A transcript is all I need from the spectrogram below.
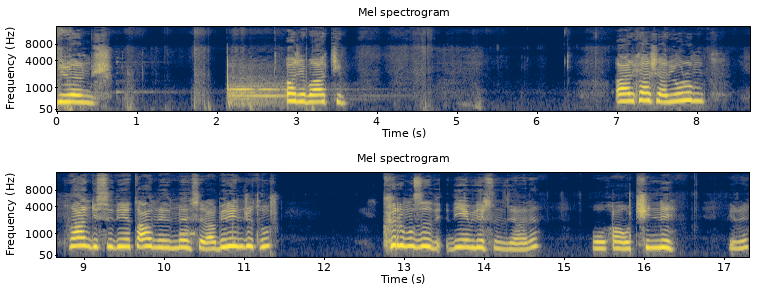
Biri ölmüş. Acaba kim? Arkadaşlar yorum hangisi diye tahmin edin mesela. Birinci tur kırmızı di- diyebilirsiniz yani. Oha o Çinli biri.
